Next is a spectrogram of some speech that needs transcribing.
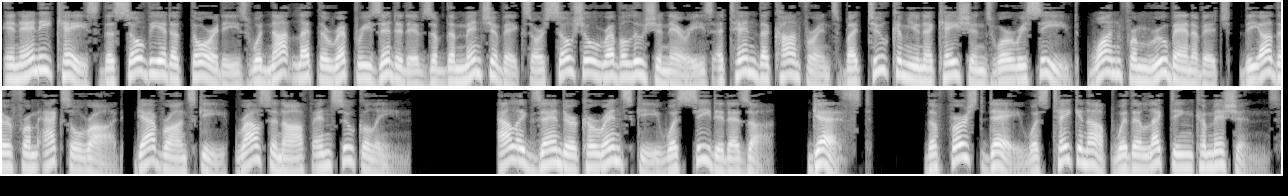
In any case the Soviet authorities would not let the representatives of the Mensheviks or Social Revolutionaries attend the conference but two communications were received, one from Rubanovich, the other from Axelrod, Gavronsky, Roussinoff and Sukhalin. Alexander Kerensky was seated as a «guest». The first day was taken up with electing commissions.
